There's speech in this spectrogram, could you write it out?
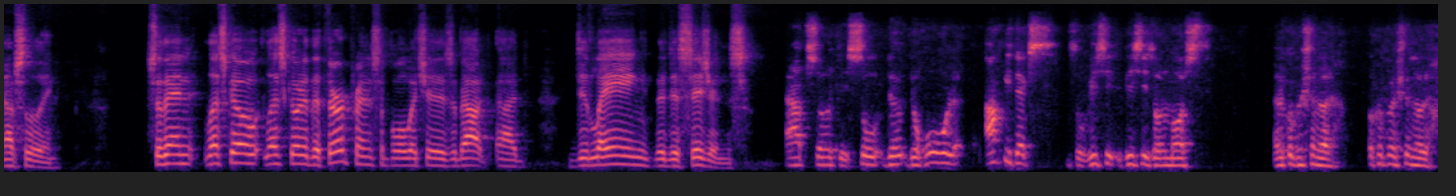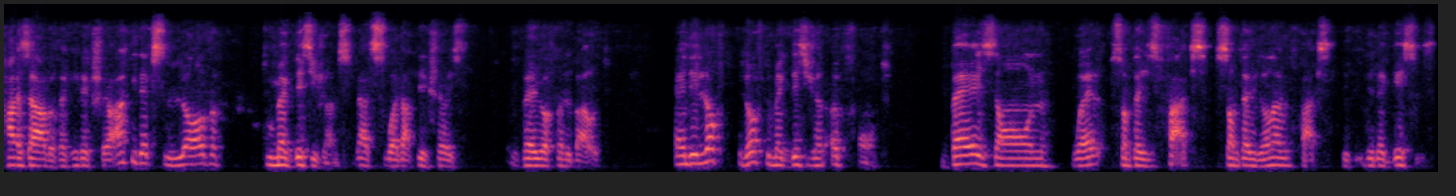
Absolutely. So then let's go. Let's go to the third principle, which is about uh, delaying the decisions. Absolutely. So the, the whole architects. So this is, this is almost an occupational occupational hazard of architecture. Architects love to make decisions. That's what architecture is very often about. And they love, love to make decisions upfront based on, well, sometimes facts, sometimes they don't have facts, they, they make guesses.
